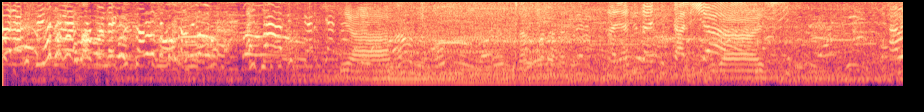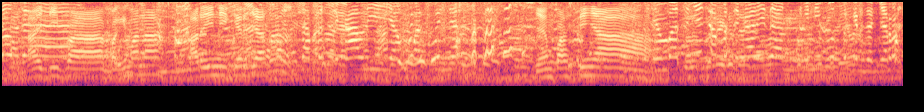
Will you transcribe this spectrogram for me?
Ada siswa sama negeri satu Kita habis kerja. ya. Saya sudah ikut kalian. Guys. Halo guys. Hai Diva, bagaimana hari ini kerja? Capek sekali yang pastinya. Yang pastinya Yang pastinya capek sekali dan ini butuh kerja keras.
